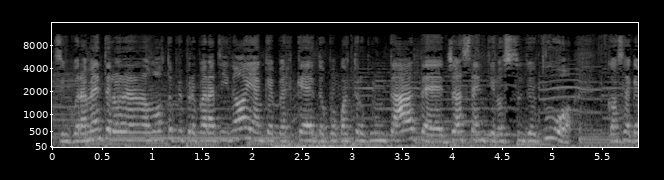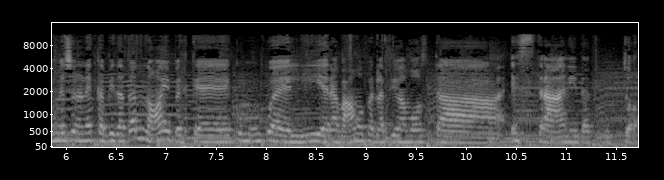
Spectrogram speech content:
Sicuramente loro erano molto più preparati di noi anche perché dopo quattro puntate già senti lo studio tuo, cosa che invece non è capitata a noi perché comunque lì eravamo per la prima volta estranei da tutto.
